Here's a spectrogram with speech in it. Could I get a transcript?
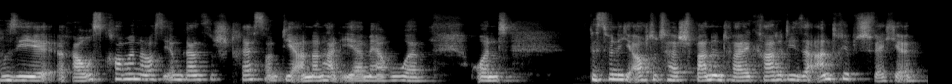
wo sie rauskommen aus ihrem ganzen Stress und die anderen halt eher mehr Ruhe. Und das finde ich auch total spannend, weil gerade diese Antriebsschwäche,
